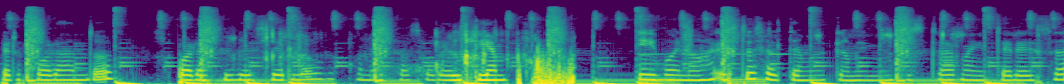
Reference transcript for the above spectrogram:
perforando, por así decirlo, con el paso del tiempo. Y bueno, este es el tema que a mí me gusta, me interesa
